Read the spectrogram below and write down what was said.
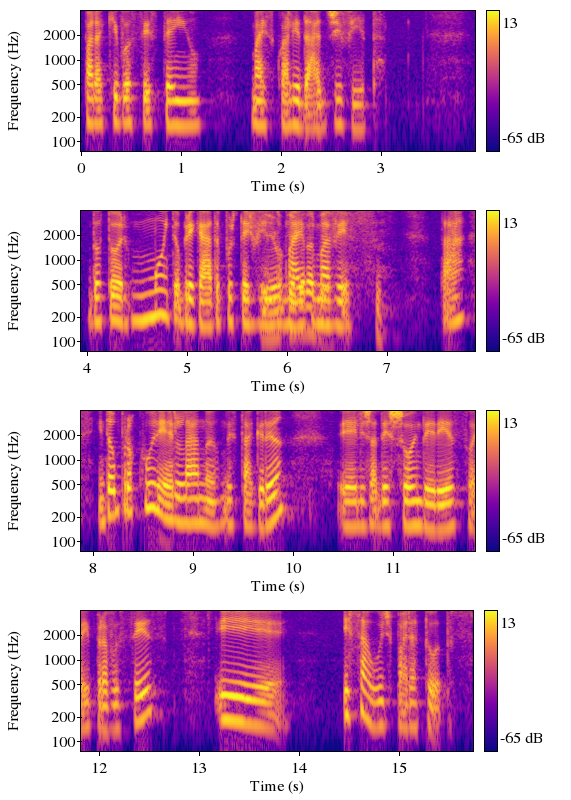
para que vocês tenham mais qualidade de vida. Doutor, muito obrigada por ter vindo mais agradeço. uma vez. Tá? Então procure ele lá no, no Instagram, ele já deixou o endereço aí para vocês. E, e saúde para todos.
